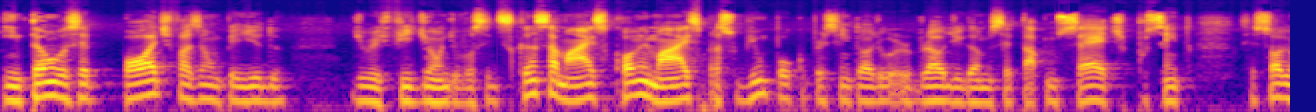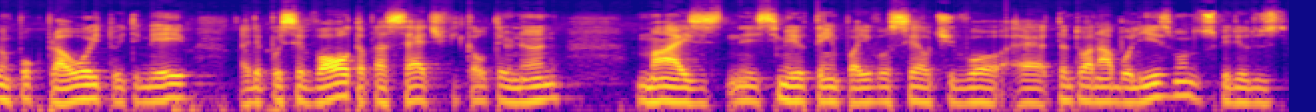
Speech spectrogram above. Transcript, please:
Então você pode fazer um período de refeed onde você descansa mais, come mais para subir um pouco o percentual de digamos, você está com 7%, você sobe um pouco para 8, 8,5%, aí depois você volta para 7, fica alternando, mas nesse meio tempo aí você ativou é, tanto o anabolismo nos períodos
